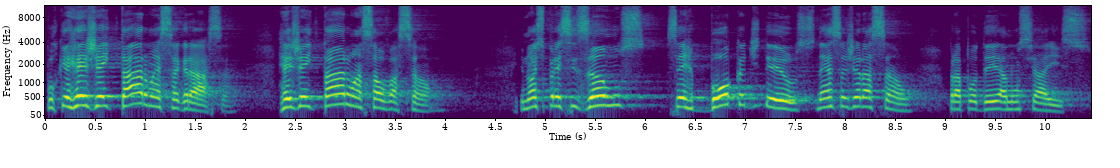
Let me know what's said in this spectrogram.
porque rejeitaram essa graça, rejeitaram a salvação. E nós precisamos ser boca de Deus nessa geração para poder anunciar isso.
